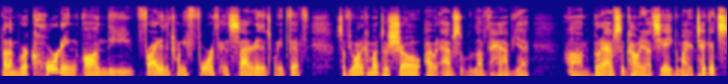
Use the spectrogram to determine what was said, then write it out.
but I'm recording on the Friday the 24th and Saturday the 25th. So if you want to come out to the show, I would absolutely love to have you. Um, go to absolutecomedy.ca, you can buy your tickets.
